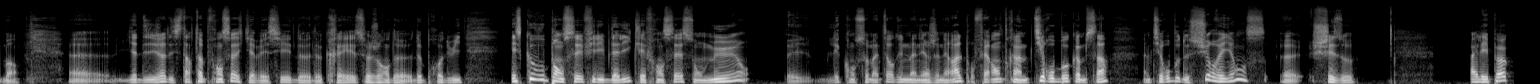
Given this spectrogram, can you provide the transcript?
Bon, euh, il y a déjà des startups françaises qui avaient essayé de, créer ce genre de, de produit. Est-ce que vous pensez, Philippe Dali, que les Français sont mûrs, les consommateurs d'une manière générale, pour faire entrer un petit robot comme ça, un petit robot de surveillance euh, chez eux? À l'époque,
